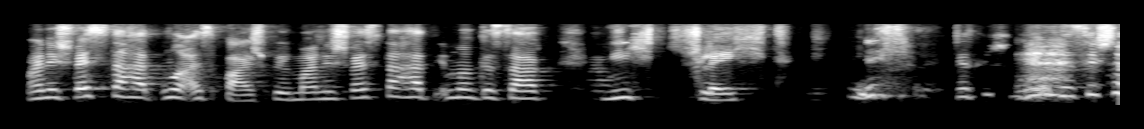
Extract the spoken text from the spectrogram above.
meine Schwester hat nur als Beispiel, meine Schwester hat immer gesagt, nicht schlecht. Nicht, das ist, das ist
